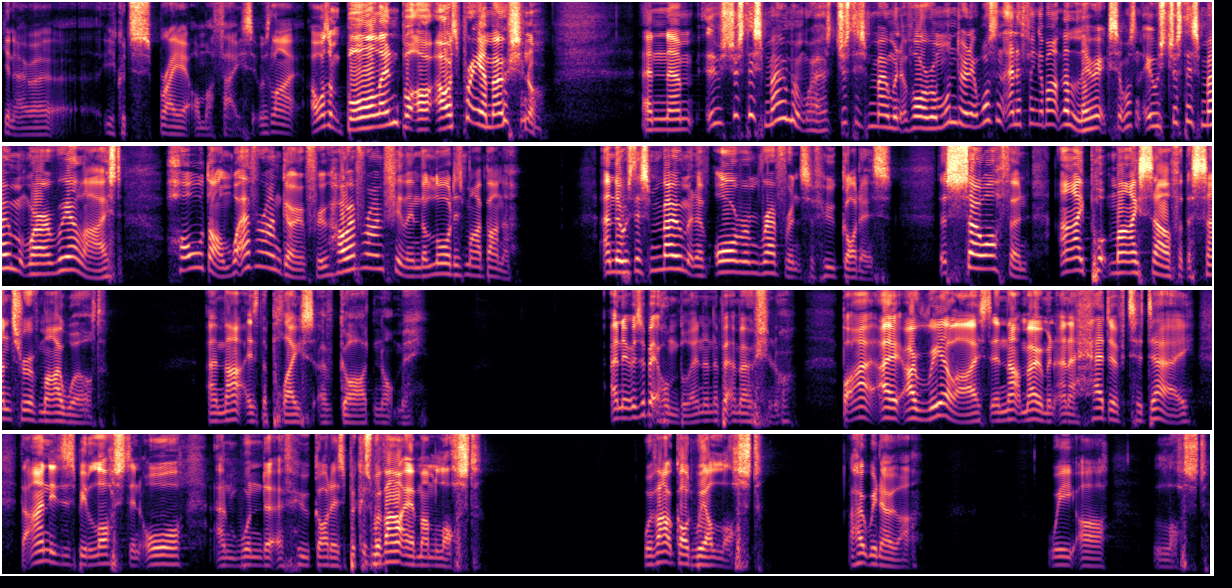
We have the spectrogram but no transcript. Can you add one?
you know, uh, you could spray it on my face. It was like, I wasn't bawling, but I, I was pretty emotional. And um, it was just this moment where it was just this moment of awe and wonder. And it wasn't anything about the lyrics. It wasn't. It was just this moment where I realized, hold on, whatever I'm going through, however I'm feeling, the Lord is my banner. And there was this moment of awe and reverence of who God is. That so often I put myself at the center of my world. And that is the place of God, not me. And it was a bit humbling and a bit emotional. But I, I, I, realized in that moment and ahead of today that I needed to be lost in awe and wonder of who God is because without Him, I'm lost. Without God, we are lost. I hope we know that. We are lost.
